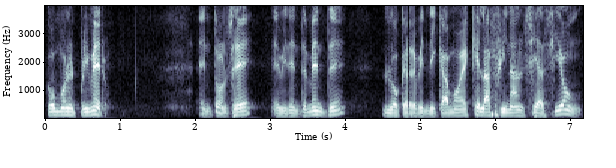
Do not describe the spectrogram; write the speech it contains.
como el primero. Entonces, evidentemente, lo que reivindicamos es que la financiación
